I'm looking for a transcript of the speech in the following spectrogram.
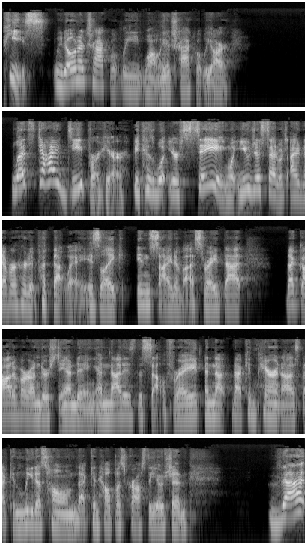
piece. We don't attract what we want. We attract what we are let's dive deeper here because what you're saying, what you just said, which I'd never heard it put that way, is like inside of us, right? That that God of our understanding, and that is the self, right? And that that can parent us, that can lead us home, that can help us cross the ocean. That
